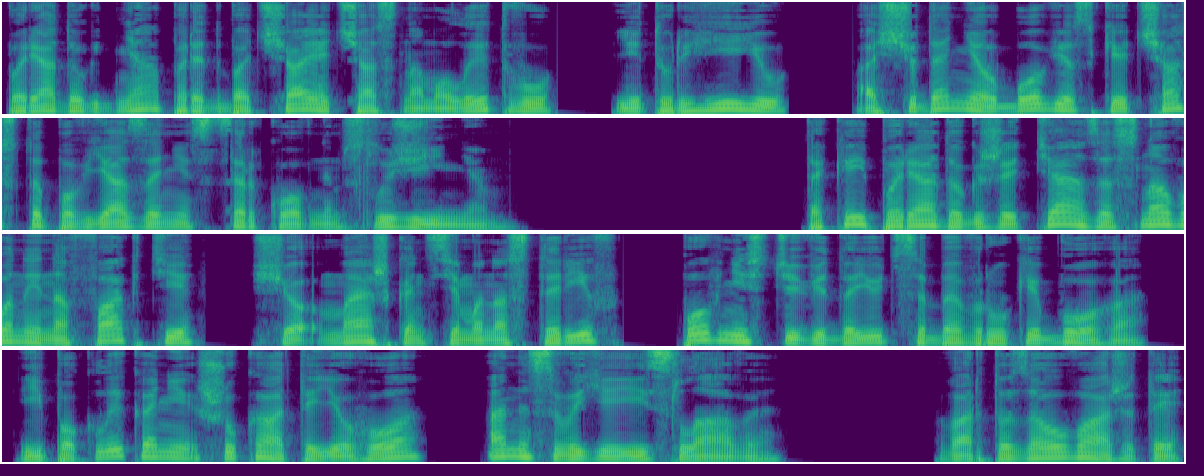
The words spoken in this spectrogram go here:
порядок дня передбачає час на молитву, літургію, а щоденні обов'язки часто пов'язані з церковним служінням. Такий порядок життя заснований на факті, що мешканці монастирів повністю віддають себе в руки Бога і покликані шукати Його, а не своєї слави. Варто зауважити,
